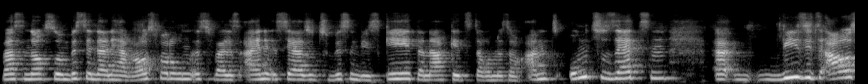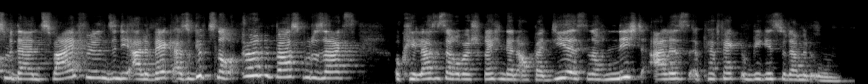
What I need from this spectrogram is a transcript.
was noch so ein bisschen deine Herausforderung ist? Weil das eine ist ja so zu wissen, wie es geht. Danach geht es darum, das auch umzusetzen. Äh, wie sieht es aus mit deinen Zweifeln? Sind die alle weg? Also gibt es noch irgendwas, wo du sagst, okay, lass uns darüber sprechen, denn auch bei dir ist noch nicht alles äh, perfekt und wie gehst du damit um?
